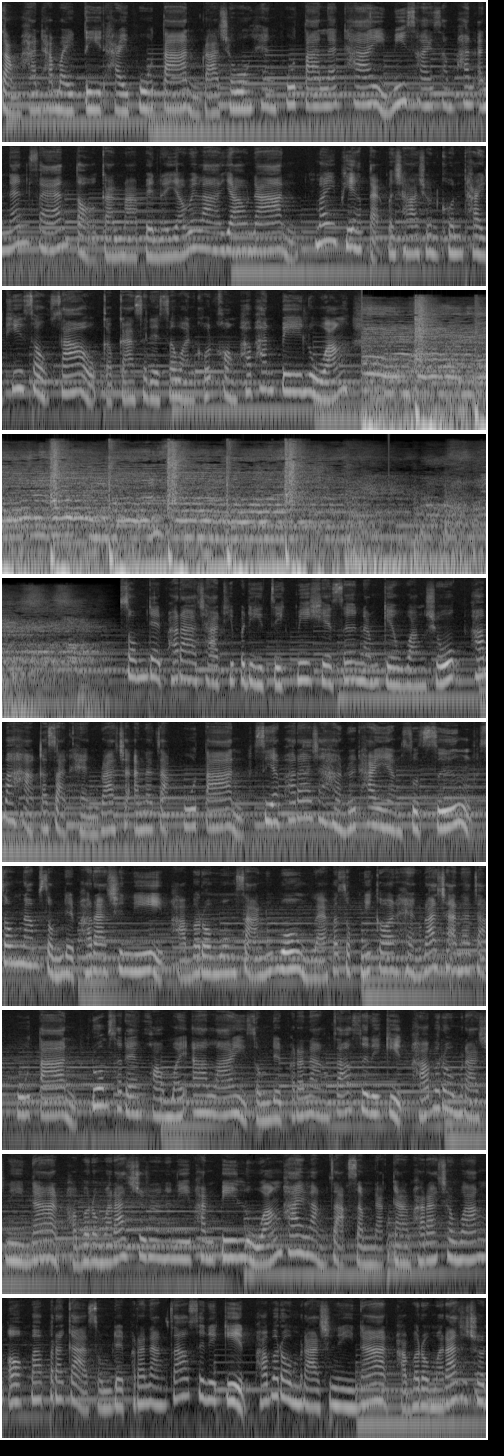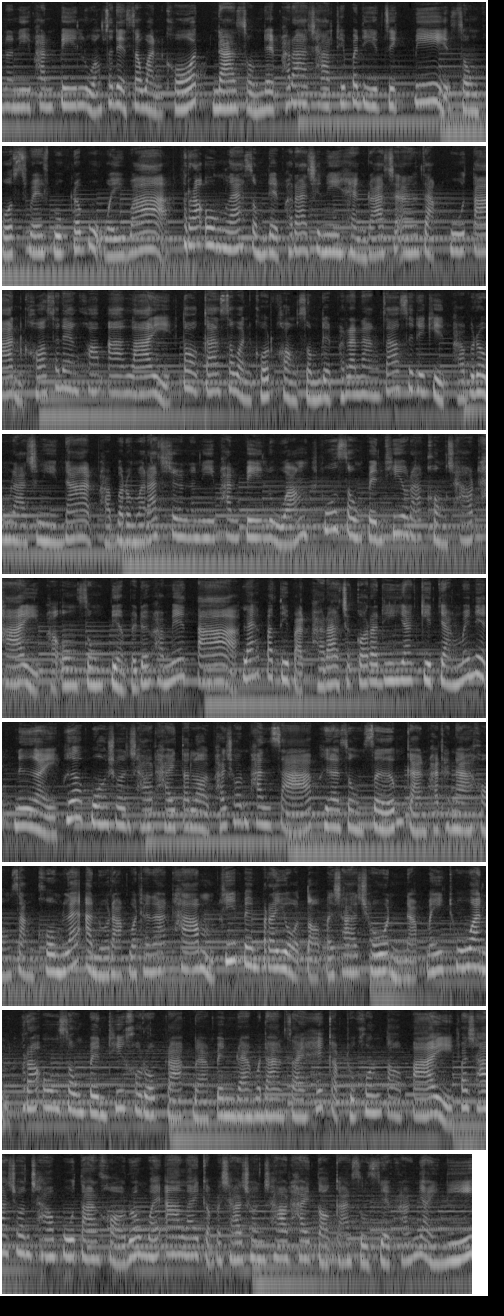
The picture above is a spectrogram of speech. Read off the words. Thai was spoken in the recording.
สัมพันธไมตรีไทยภูตาน ราชวงศ์แห่งภูตานและไทย มีสายสัมพันธ์อันแน่นแฟ้นต่อกันมาเป็นระยะเวลายาวนาน ไม่เพียงแต่ประชาชนคนไทยที่โศกเศร้า กับการเสด็จสวรรคตของพระพันปีหลวง มเด็จพระราชาธิบดีจิกมีเคเซอร์นำเกลวังชุก พระมหากษัตริย์แห่งราชอาณาจักรภูตาน เสียพระราชหฤทัยอย่างสุดซึ้ง ทรงนำสมเด็จพระราชินี พระบรมวงศานุวงศ์และประสบนิกรแห่งราชอาณาจักรภูตาน ร่วมแสดงความไว้อาลัย สมเด็จพระนางเจ้าสิริกิติ์พระบรมราชินีนาถพระบรมราชชนนีพันปีหลวง ภายหลังจากสำนักงานพระราชวังออกมาประกาศสมเด็จพระนางเจ้าสิริกิติ์พระบรมราชินีนาถพระบรมราชชนนีพันปีหลวงเสด็จสวรรคตด้านสมเด็จพระราชาธิบดีจิกมี่ทรงโพสต์เฟซบุ๊กระบุไว้ว่า พระองค์และสมเด็จพระราชินีแห่งราชอาณาจักรภูตานขอแสดงความอาลัย ต่อการสวรรคตของสมเด็จพระนางเจ้าสิริกิติ์พระบรมราชินีนาถพระบรมราชชนนีพันปีหลวง ผู้ทรงเป็นที่รักของชาวไทย พระองค์ทรงเปี่ยมไปด้วยพระเมตตา และปฏิบัติพระราชกรณียกิจอย่างไม่เหน็ดเหนื่อย เพื่อปวงชนชาวไทยตลอดพระชนพรรษา เพื่อส่งเสริมการพัฒนาของสังคม และอนุรักษ์วัฒนธรรม ที่เป็นประโยชน์ต่อประชาชนนับไม่ถ้วน พระองค์ทรงเป็นที่เคารพรักและเป็นแรงบันดาลใจให้กับทุกคนต่อไป ประชาชนชาวภูตานขอร่วมไว้อาลัยกับประชาชนชาวไทยต่อการสูญเสียครั้งใหญ่นี้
